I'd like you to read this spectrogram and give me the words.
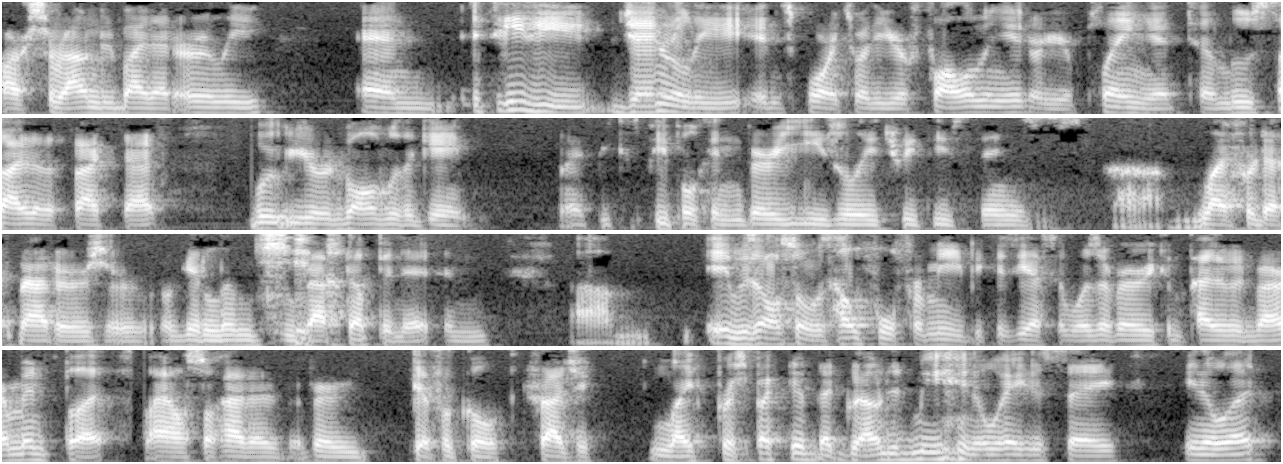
are surrounded by that early. And it's easy generally in sports, whether you're following it or you're playing it, to lose sight of the fact that you're involved with a game, right? Because people can very easily treat these things as uh, life or death matters or, or get a little yeah. wrapped up in it. And um, it was also was helpful for me because yes, it was a very competitive environment, but I also had a, a very difficult, tragic life perspective that grounded me in a way to say, you know what,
